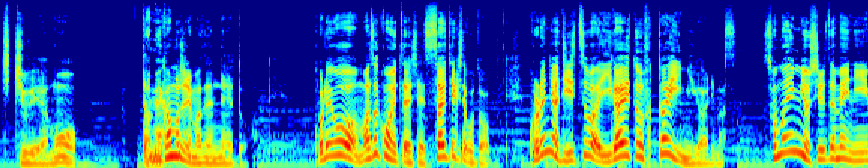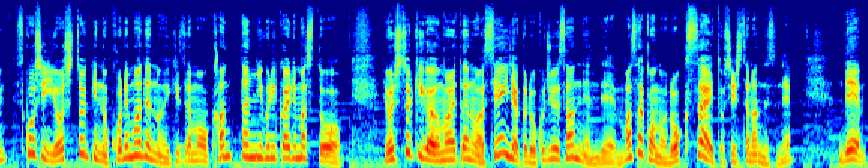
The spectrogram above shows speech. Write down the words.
父上はもうダメかもしれませんねと。これを政子に対して伝えてきたこと。これには実は意外と深い意味があります。その意味を知るために少し義時のこれまでの生き様を簡単に振り返りますと義時が生まれたのは1163年で政子の6歳年下なんですね。で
